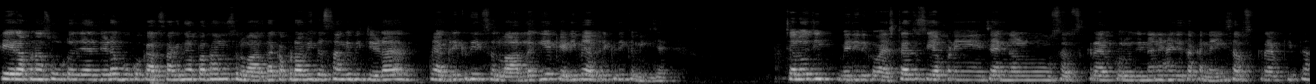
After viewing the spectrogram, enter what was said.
ਫਿਰ ਆਪਣਾ ਸੂਟ ਜਿਹੜਾ ਬੁੱਕ ਕਰ ਸਕਦੇ ਹੋ, ਆਪਾਂ ਤੁਹਾਨੂੰ ਸਲਵਾਰ ਦਾ ਕੱਪੜਾ ਵੀ ਦੱਸਾਂਗੇ ਵੀ ਜਿਹੜਾ ਫੈਬਰਿਕ ਦੀ ਸਲਵਾਰ ਲੱਗੀ ਹੈ, ਕਿਹੜੀ ਫੈਬਰਿਕ ਦੀ ਕਮੀਜ਼ ਹੈ। ਚਲੋ ਜੀ, ਮੇਰੀ ਰਿਕੁਐਸਟ ਹੈ, ਤੁਸੀਂ ਆਪਣੇ ਚੈਨਲ ਨੂੰ ਸਬਸਕ੍ਰਾਈਬ ਕਰੋ। ਜਿਨ੍ਹਾਂ ਨੇ ਹਜੇ ਤੱਕ ਨਹੀਂ ਸਬਸਕ੍ਰਾਈਬ ਕੀਤਾ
